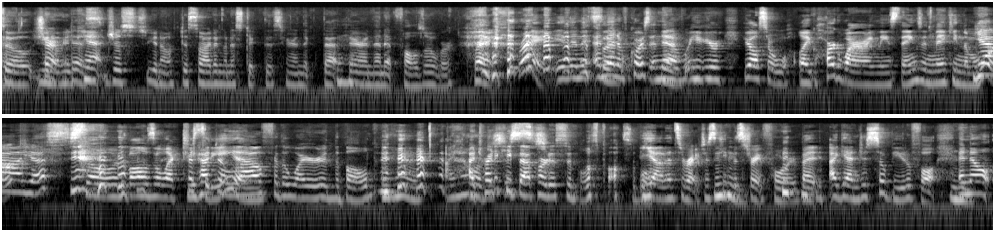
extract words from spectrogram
so you Sure, know you is. can't just you know decide i'm going to stick this here and th- that there and then it falls over Right, right, and then, and then of course, and then yeah. you're you're also like hardwiring these things and making them yeah work. Yeah, yes So it involves you electricity. have to allow for the wire in the bulb I know. i try to keep that part as simple as possible Yeah, that's right. Just keep it straightforward. But again, just so beautiful. And now,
